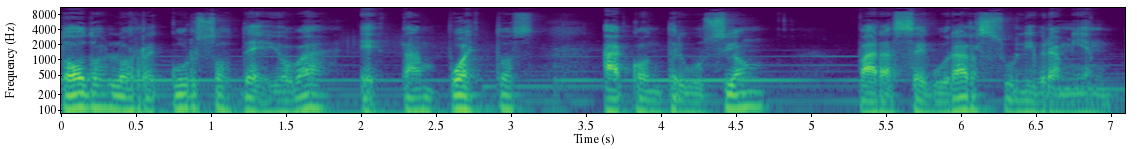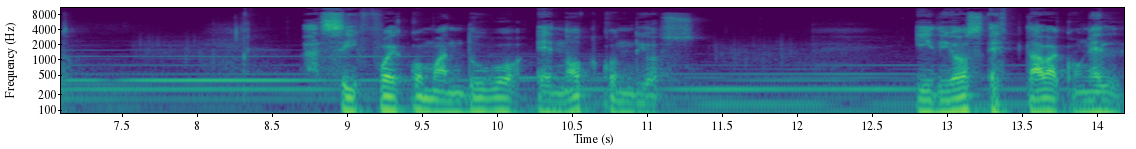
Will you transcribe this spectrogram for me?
todos los recursos de Jehová están puestos a contribución para asegurar su libramiento. Así fue como anduvo Enoch con Dios. Y Dios estaba con él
